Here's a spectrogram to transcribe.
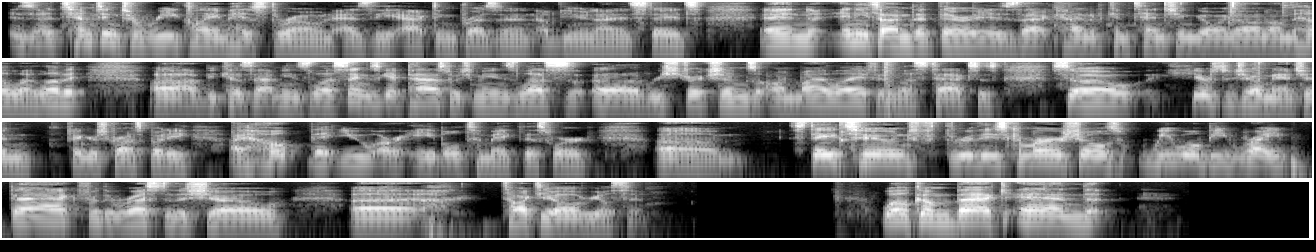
is attempting to reclaim his throne as the acting president of the United States. And anytime that there is that kind of contention going on on the Hill, I love it uh, because that means less things get passed, which means less uh, restrictions on my life and less taxes. So here's to Joe Manchin. Fingers crossed, buddy. I hope that you are able to make this work. Um, stay tuned through these commercials. We will be right back for the rest of the show. Uh, talk to you all real soon. Welcome back, and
